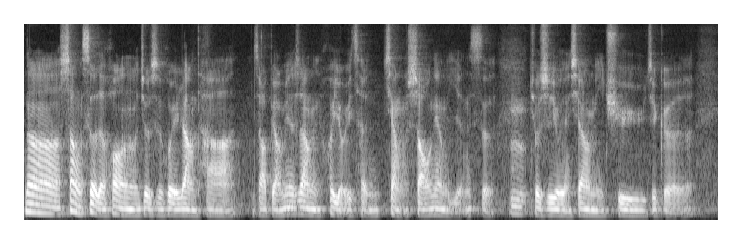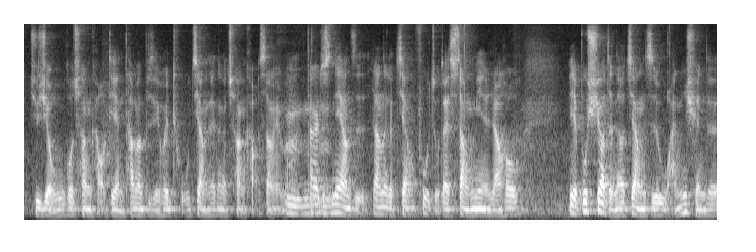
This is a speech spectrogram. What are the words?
那上色的话呢，就是会让它，你知道表面上会有一层酱烧那样的颜色，嗯，就是有点像你去这个居酒屋或串烤店，他们不是也会涂酱在那个串烤上面吗？嗯嗯大概就是那样子，让那个酱附着在上面，然后也不需要等到酱汁完全的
